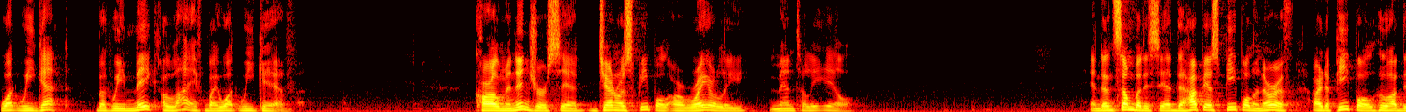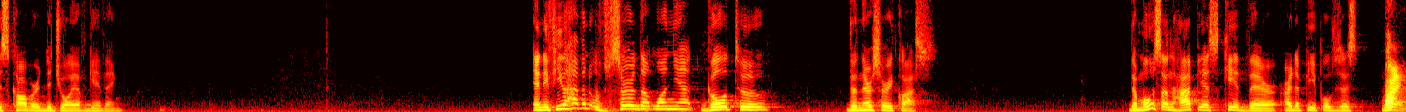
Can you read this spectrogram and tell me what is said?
what we get, but we make a life by what we give. Karl Menninger said, Generous people are rarely mentally ill. And then somebody said, The happiest people on earth are the people who have discovered the joy of giving. And if you haven't observed that one yet, go to the nursery class. The most unhappiest kid there are the people who says, Mine.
